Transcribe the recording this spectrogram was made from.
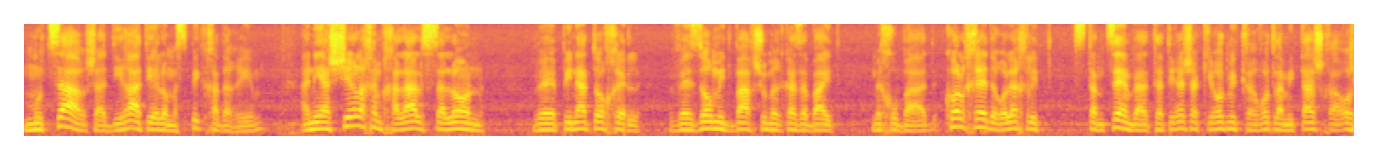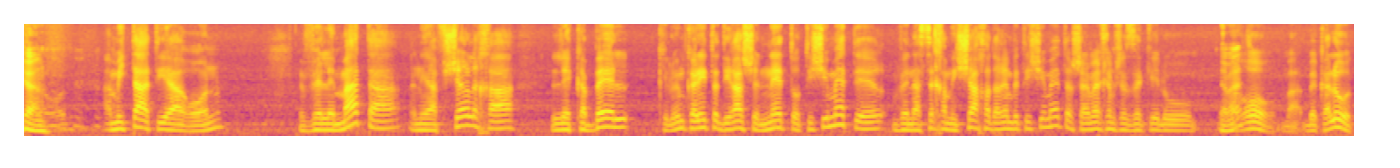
מוצר שהדירה תהיה לו מספיק חדרים, אני אשאיר לכם חלל סלון ופינת אוכל ואזור מטבח שהוא מרכז הבית מכובד, כל חדר הולך להצטמצם ואתה תראה שהקירות מתקרבות למיטה שלך עוד כן. ועוד, המיטה תהיה ארון, ולמטה אני אאפשר לך לקבל, כאילו אם קנית דירה של נטו 90 מטר, ונעשה חמישה חדרים ב-90 מטר, שאני אומר לכם שזה כאילו... באמת? ברור, בקלות.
